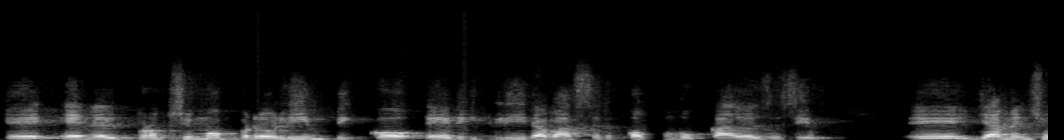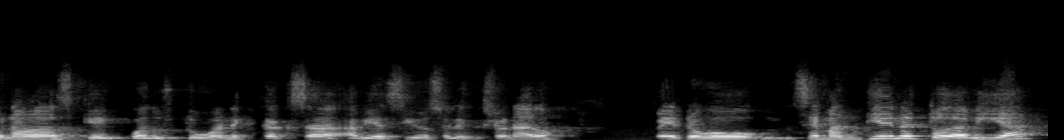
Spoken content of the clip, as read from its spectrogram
en el próximo preolímpico Eric Lira va a ser convocado, es decir, eh, ya mencionabas que cuando estuvo en Ecaxa había sido seleccionado, pero se mantiene todavía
